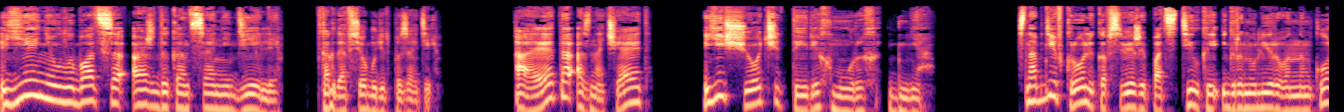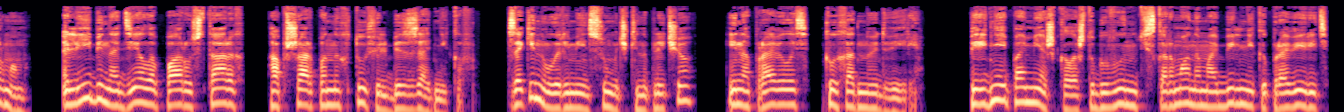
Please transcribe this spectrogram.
ей не улыбаться аж до конца недели, когда все будет позади. А это означает еще четыре хмурых дня. Снабдив кроликов свежей подстилкой и гранулированным кормом, Либи надела пару старых обшарпанных туфель без задников, закинула ремень сумочки на плечо и направилась к выходной двери. Перед ней помешкала, чтобы вынуть из кармана мобильник и проверить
